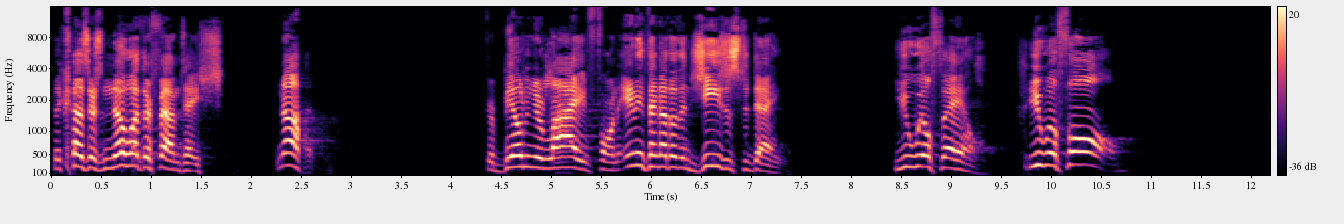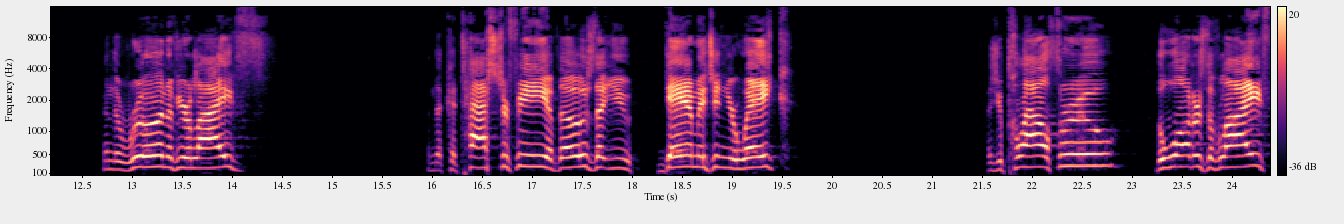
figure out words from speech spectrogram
Because there's no other foundation. None you're building your life on anything other than Jesus today, you will fail. You will fall. And the ruin of your life and the catastrophe of those that you damage in your wake as you plow through the waters of life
